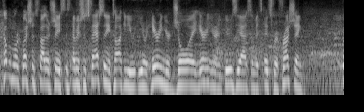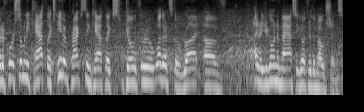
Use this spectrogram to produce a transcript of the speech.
A couple more questions, Father Chase. I mean, it's just fascinating talking to you. You know, hearing your joy, hearing your enthusiasm. It's it's refreshing. But of course, so many Catholics, even practicing Catholics, go through whether it's the rut of, I don't know, you're going to Mass, you go through the motions.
